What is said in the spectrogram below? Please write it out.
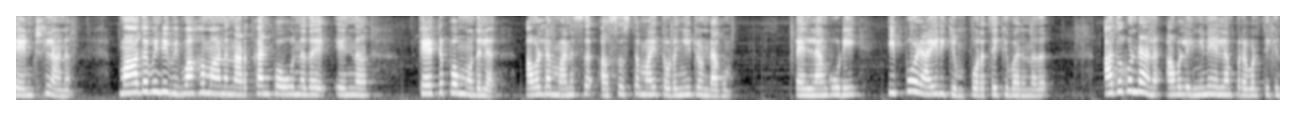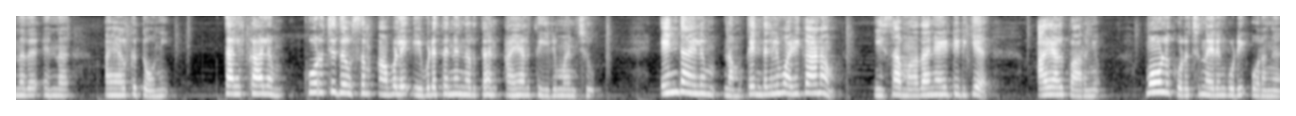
ടെൻഷനിലാണ്. മാധവിന്റെ വിവാഹമാണ് നടക്കാൻ പോകുന്നത് എന്ന് കേട്ടപ്പോൾ മുതൽ അവളുടെ മനസ്സ് അസ്വസ്ഥമായി തുടങ്ങിയിട്ടുണ്ടാകും. എല്ലാം കൂടി ഇപ്പോഴായിരിക്കും പുറത്തേക്ക് വരുന്നത്. അതുകൊണ്ടാണ് അവൾ ഇങ്ങനെയെല്ലാം പ്രവർത്തിക്കുന്നത് എന്ന് അയാൾക്ക് തോന്നി. തൽക്കാലം കുറച്ച് ദിവസം അവളെ ഇവിടെ തന്നെ നിർത്താൻ അയാൾ തീരുമാനിച്ചു. എന്തായാലും നമുക്ക് എന്തെങ്കിലും വഴി കാണാം. നീ സമാധാനമായിട്ടിരിക്കുക അയാൾ പറഞ്ഞു. മോൾ കുറച്ചു നേരം കൂടി ഉറങ്ങ്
